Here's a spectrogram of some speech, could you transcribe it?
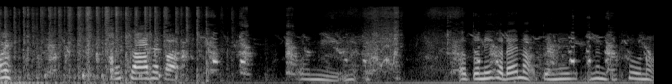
ôi nó xa thế cả ôi nhỉ. Ở tôi nghĩ ở đây nọ tôi nghĩ mình tập phu nọ.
